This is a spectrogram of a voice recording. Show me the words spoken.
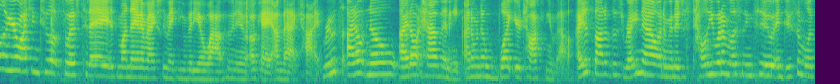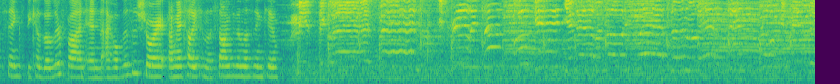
Hello, you're watching Tulip Swift. Today is Monday and I'm actually making a video. Wow, who knew? Okay, I'm back. Hi. Roots, I don't know. I don't have any. I don't know what you're talking about. I just thought of this right now and I'm gonna just tell you what I'm listening to and do some lip syncs because those are fun and I hope this is short. I'm gonna tell you some of the songs I've been listening to.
